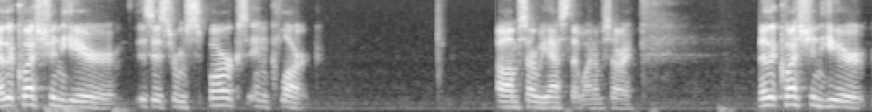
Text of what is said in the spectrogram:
Another question here. This is from Sparks and Clark. Oh, I'm sorry. We asked that one. I'm sorry. Another question here.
